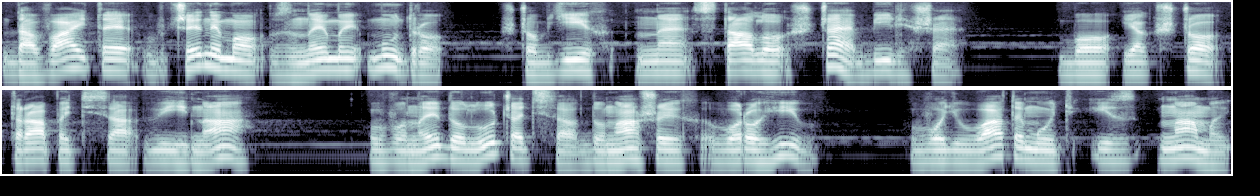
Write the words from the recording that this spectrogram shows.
Давайте вчинимо з ними мудро, щоб їх не стало ще більше. Бо якщо трапиться війна, вони долучаться до наших ворогів, воюватимуть із нами,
